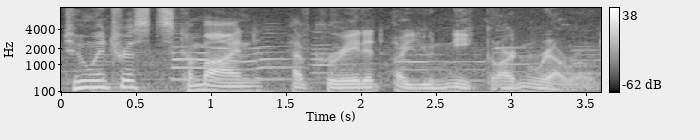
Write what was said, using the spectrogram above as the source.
Two interests combined have created a unique garden railroad.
